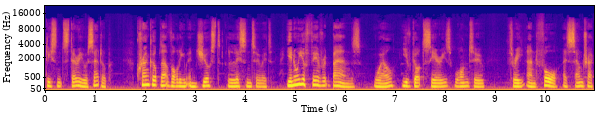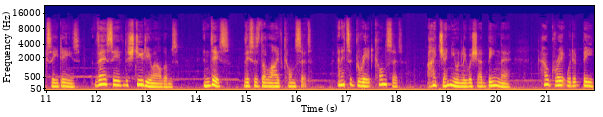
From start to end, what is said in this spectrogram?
decent stereo setup. Crank up that volume and just listen to it. You know your favourite bands? Well, you've got series 1, 2, 3 and 4 as soundtrack CDs. They're, say, the studio albums. And this, this is the live concert. And it's a great concert. I genuinely wish I'd been there. How great would it be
